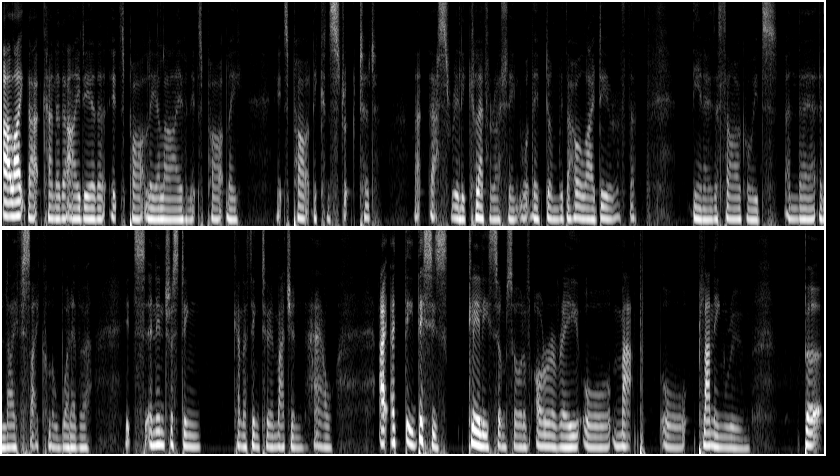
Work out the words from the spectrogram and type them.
I like that kind of the idea that it's partly alive and it's partly it's partly constructed. That that's really clever, I think, what they've done with the whole idea of the you know, the Thargoids and their life cycle or whatever. It's an interesting kind of thing to imagine how I, I think this is clearly some sort of orrery or map or planning room, but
